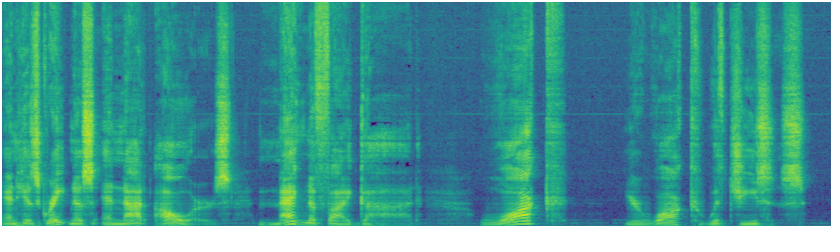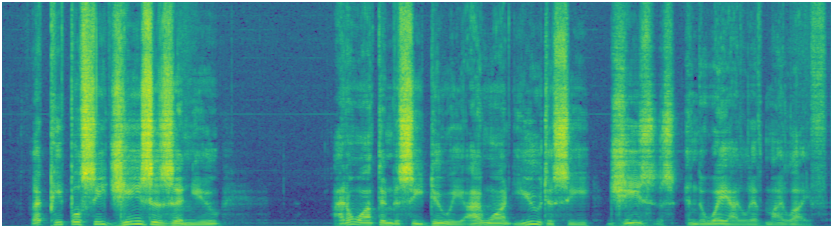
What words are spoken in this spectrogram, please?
and his greatness and not ours. Magnify God. Walk your walk with Jesus. Let people see Jesus in you. I don't want them to see Dewey. I want you to see Jesus in the way I live my life.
